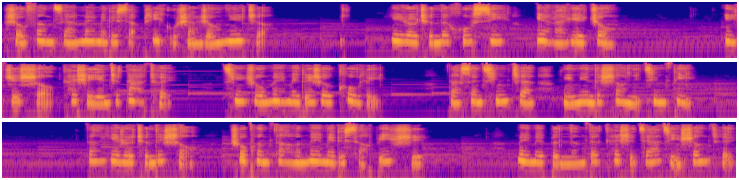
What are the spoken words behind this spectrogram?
手放在妹妹的小屁股上揉捏着。叶若晨的呼吸越来越重，一只手开始沿着大腿侵入妹妹的热裤里，打算侵占里面的少女禁地。当叶若晨的手触碰到了妹妹的小臂时，妹妹本能的开始夹紧双腿，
